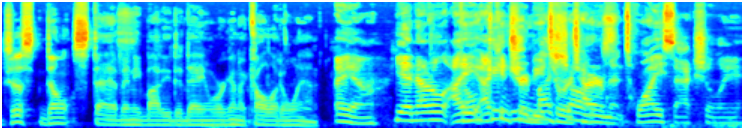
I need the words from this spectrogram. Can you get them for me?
just don't stab anybody today and we're gonna call it a win. Yeah, yeah. Not only Don't I, I contribute to sharks. retirement twice actually.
